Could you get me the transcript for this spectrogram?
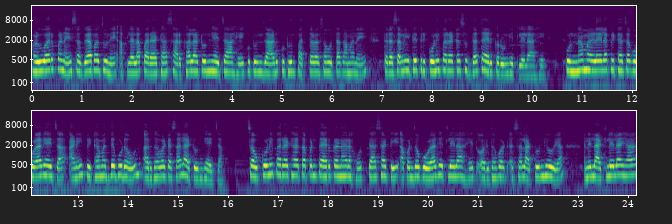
हळुवारपणे सगळ्या बाजूने आपल्याला पराठा सारखा लाटून घ्यायचा आहे. कुठून जाड कुठून पातळ असा होता कामा नये. तर असा मी इथे त्रिकोणी पराठा सुद्धा तयार करून घेतलेला आहे. पुन्हा मळलेल्या पिठाचा गोळा घ्यायचा आणि पिठामध्ये बुडवून अर्धवट असा लाटून घ्यायचा. चौकोनी पराठा आता आपण तयार करणार आहोत. त्यासाठी आपण जो गोळा घेतलेला आहे तो अर्धवट असा लाटून घेऊया. आणि लाटलेल्या ह्या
